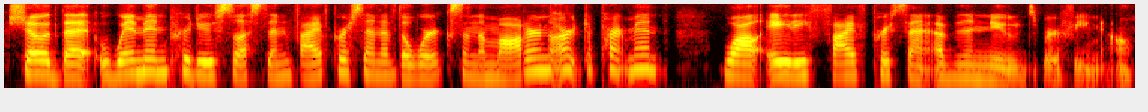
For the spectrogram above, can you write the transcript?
showed that women produced less than 5% of the works in the modern art department, while 85% of the nudes were female.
